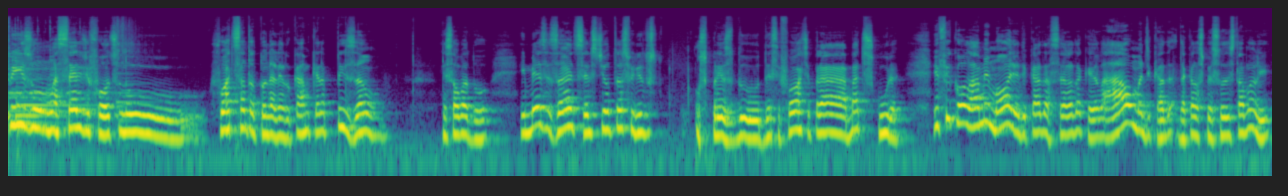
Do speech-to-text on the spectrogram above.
Fiz uma série de fotos no Forte Santo Antônio, além do Carmo, que era prisão em Salvador. E meses antes, eles tinham transferido os presos do, desse forte para Mata Escura. E ficou lá a memória de cada cela daquela, a alma de cada, daquelas pessoas estavam ali.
